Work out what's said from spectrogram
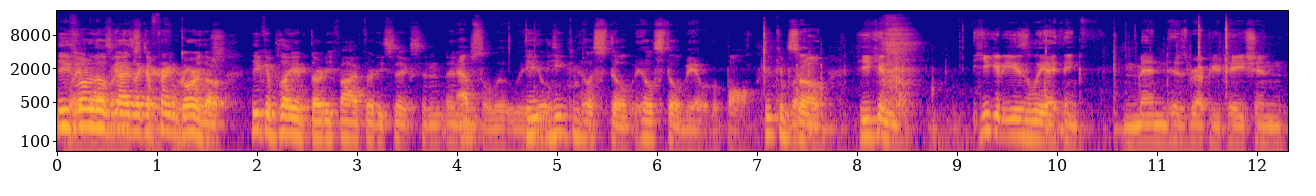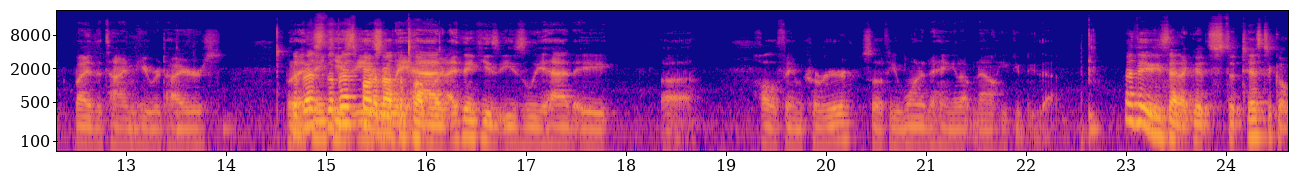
He's one of those guys like a Frank Gore, though. He could play at 35, 36, and, and Absolutely, He, he'll, he can he'll play. still he'll still be able to ball. He can play. So he can he could easily, I think, mend his reputation by the time he retires. But The I best- think the best part about the easily had- public- I think he's easily had a uh, Hall of Fame career. So if he wanted to hang it up now, he could do that. I think he's had a good statistical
